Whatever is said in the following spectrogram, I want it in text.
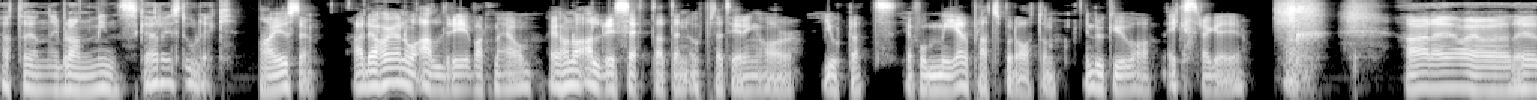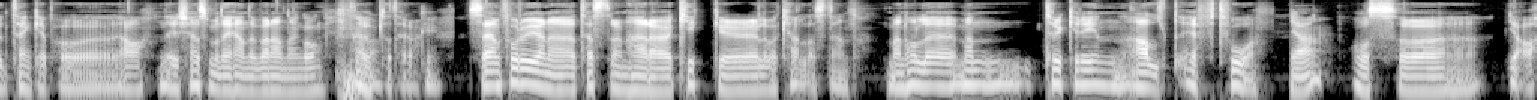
att den ibland minskar i storlek. Ja, just det. Ja, det har jag nog aldrig varit med om. Jag har nog aldrig sett att en uppdatering har gjort att jag får mer plats på datorn. Det brukar ju vara extra grejer. Ja, det har jag det tänker på. Ja, det känns som att det händer varannan gång jag ja, uppdaterar. Okay. Sen får du gärna testa den här Kicker, eller vad kallas den? Man, håller, man trycker in allt F2. Ja. Och så ja,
